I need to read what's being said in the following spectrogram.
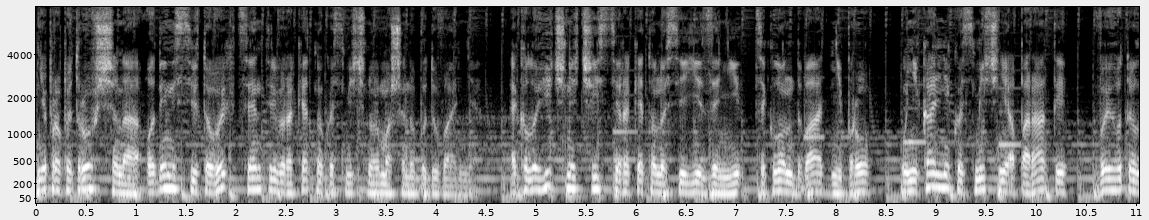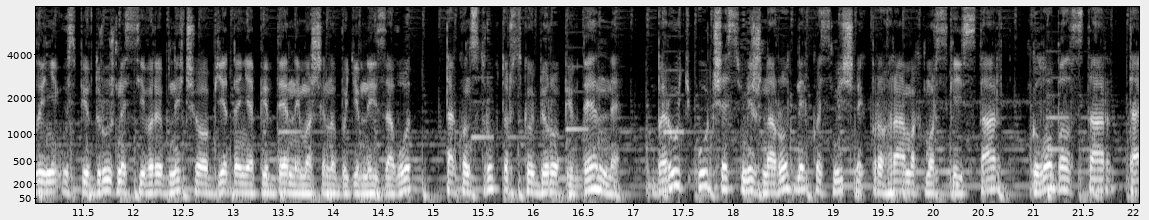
Дніпропетровщина один із світових центрів ракетно-космічного машинобудування. Екологічні чисті ракетоносії Зеніт, Циклон 2 Дніпро, унікальні космічні апарати, виготовлені у співдружності виробничого об'єднання Південний машинобудівний завод та конструкторського бюро Південне беруть участь в міжнародних космічних програмах Морський старт, Глобал Стар та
